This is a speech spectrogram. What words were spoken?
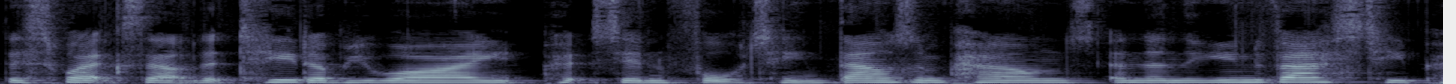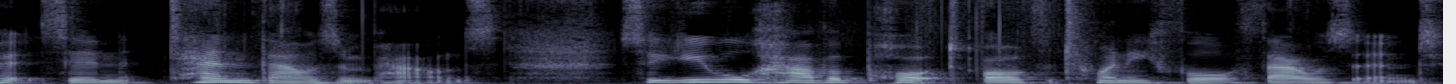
This works out that TWI puts in £14,000 and then the university puts in £10,000. So you will have a pot of 24000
